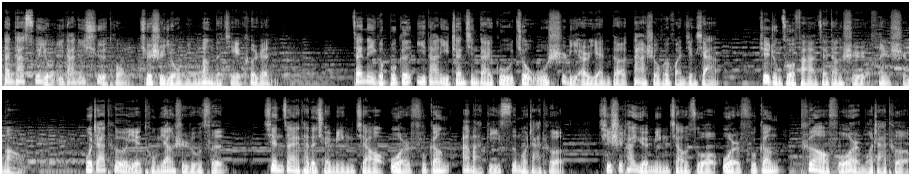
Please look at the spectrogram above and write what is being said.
但他虽有意大利血统，却是有名望的捷克人。在那个不跟意大利沾亲带故就无势力而言的大社会环境下，这种做法在当时很时髦。莫扎特也同样是如此。现在他的全名叫沃尔夫冈·阿马迪斯·莫扎特，其实他原名叫做沃尔夫冈·特奥弗尔·莫扎特。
